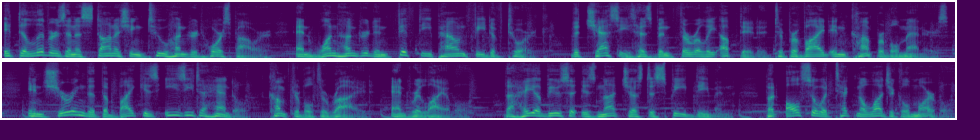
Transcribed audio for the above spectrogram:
It delivers an astonishing 200 horsepower and 150 pound-feet of torque. The chassis has been thoroughly updated to provide incomparable manners, ensuring that the bike is easy to handle, comfortable to ride, and reliable. The Hayabusa is not just a speed demon, but also a technological marvel.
